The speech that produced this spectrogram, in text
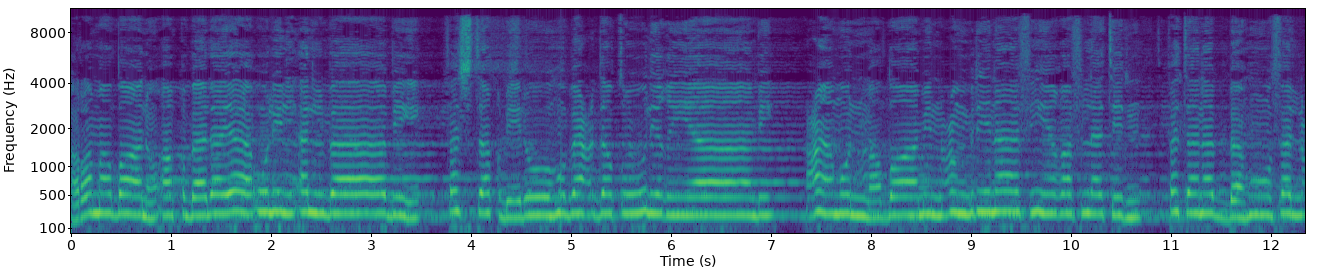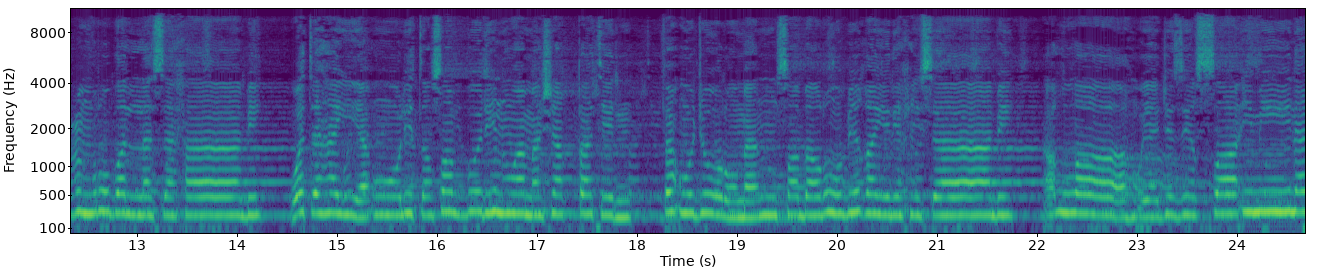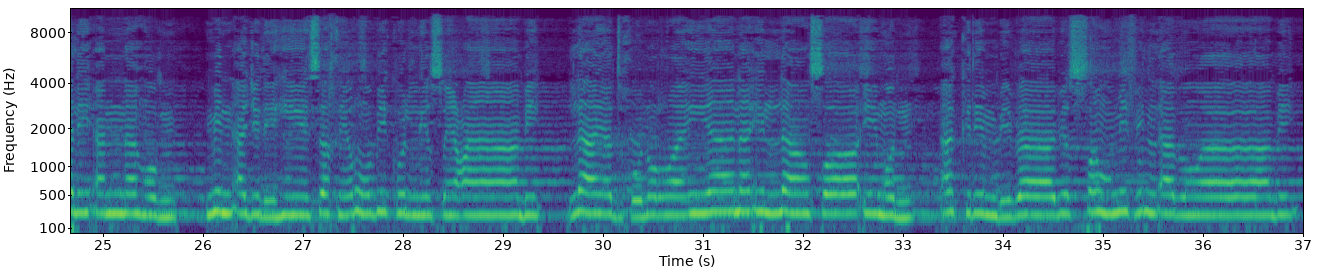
رمضان أقبل يا أولي الألباب فاستقبلوه بعد طول غياب. عام مضى من عمرنا في غفلة فتنبهوا فالعمر ضل سحاب. وتهيئوا لتصبر ومشقة فأجور من صبروا بغير حساب. الله يجزي الصائمين لأنهم من أجله سخروا بكل صعاب. لا يدخل الريان إلا صائم. أكرم بباب الصوم في الأبواب.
